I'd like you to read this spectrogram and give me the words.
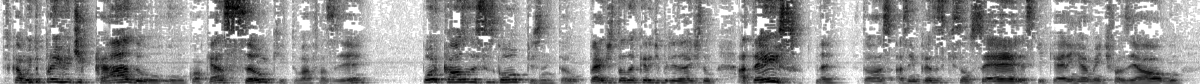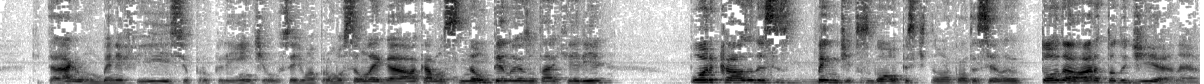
fica muito prejudicado ou qualquer ação que tu vai fazer por causa desses golpes. Né? Então perde toda a credibilidade. Então, até isso, né? Então as, as empresas que são sérias, que querem realmente fazer algo traga um benefício para o cliente, ou seja, uma promoção legal, acabam não tendo o resultado que queria por causa desses benditos golpes que estão acontecendo toda hora, todo dia, né?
